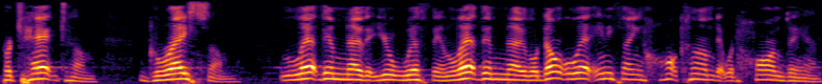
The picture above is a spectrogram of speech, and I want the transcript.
Protect them. Grace them. Let them know that you're with them. Let them know, Lord, don't let anything come that would harm them.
